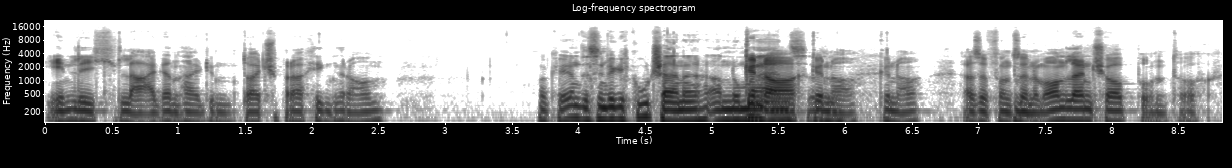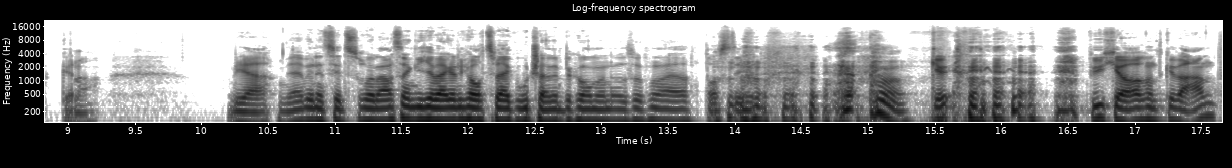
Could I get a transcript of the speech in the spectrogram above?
ähnlich lagern halt im deutschsprachigen Raum. Okay, und das sind wirklich Gutscheine an Nummer Genau, eins. Also, genau, genau. Also von so einem Online-Shop und auch, genau. Ja, Ja, wenn ich jetzt drüber nachdenke, ich habe eigentlich auch zwei Gutscheine bekommen. Also, naja, passt eh. Bücher auch und Gewand,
